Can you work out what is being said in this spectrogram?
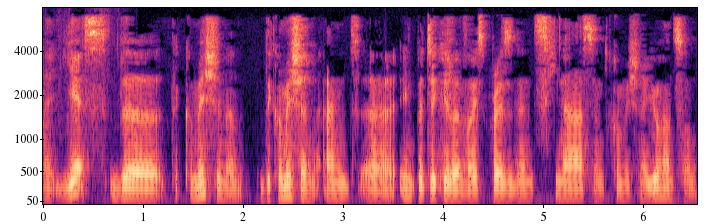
Uh, yes, the the commission, the commission, and uh, in particular Vice President Hinas and Commissioner Johansson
